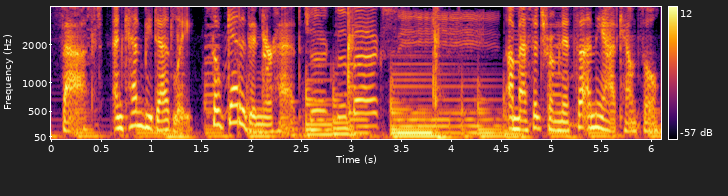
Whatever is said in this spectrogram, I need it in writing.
fast, and can be deadly. So get it in your head. Check the back seat. A message from NHTSA and the Ad Council.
